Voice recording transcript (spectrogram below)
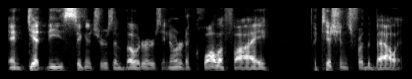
and get these signatures of voters in order to qualify petitions for the ballot.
